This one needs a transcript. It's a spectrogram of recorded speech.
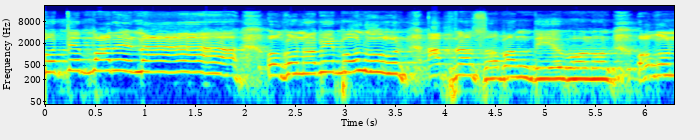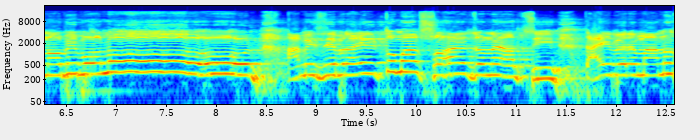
করতে পারে না। ওগো নবী বলুন, আপনার সবান দিয়ে বলুন, ওগো নবী বলুন, আমি জিব্রাইল তোমার সহায়ের জন্য আছি। তাইবের মানুষ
